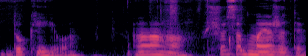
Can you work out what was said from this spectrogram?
до Києва? Ага, щось обмежити.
